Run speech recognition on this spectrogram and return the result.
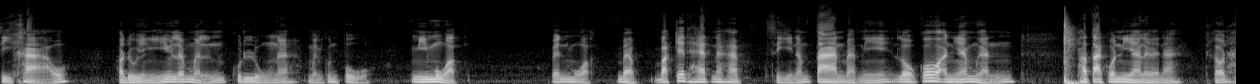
สีขาว พอดูอย่างนี้แล้วเหมือนคุณลุงนะ เหมือนคุณปู่ มีหมวก เป็นหมวกแบบบักเก็ตแฮทนะครับ สีน้ำตาลแบบนี้ โลโก้อันนี้เหมือนพาตาโกเนียเลยนะ เขาท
